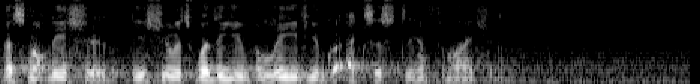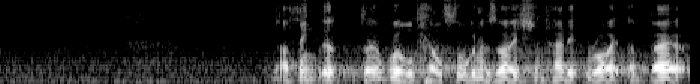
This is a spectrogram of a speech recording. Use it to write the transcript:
that's not the issue. The issue is whether you believe you've got access to the information. I think that the World Health Organization had it right about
